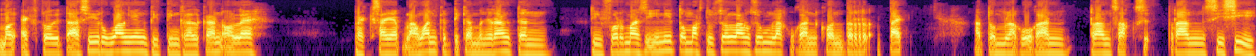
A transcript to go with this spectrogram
mengeksploitasi ruang yang ditinggalkan oleh back sayap lawan ketika menyerang. Dan di formasi ini Thomas Tuchel langsung melakukan counter attack atau melakukan transaksi transisi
